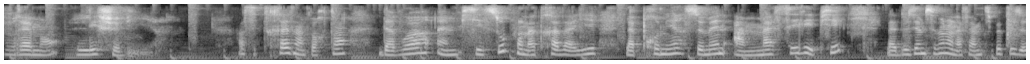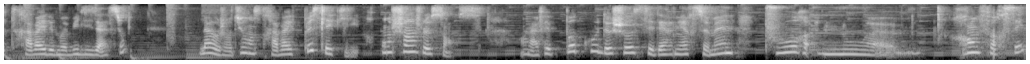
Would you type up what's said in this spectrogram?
vraiment les chevilles. C'est très important d'avoir un pied souple. On a travaillé la première semaine à masser les pieds. La deuxième semaine, on a fait un petit peu plus de travail de mobilisation. Là, aujourd'hui, on se travaille plus l'équilibre. On change le sens. On a fait beaucoup de choses ces dernières semaines pour nous euh, renforcer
